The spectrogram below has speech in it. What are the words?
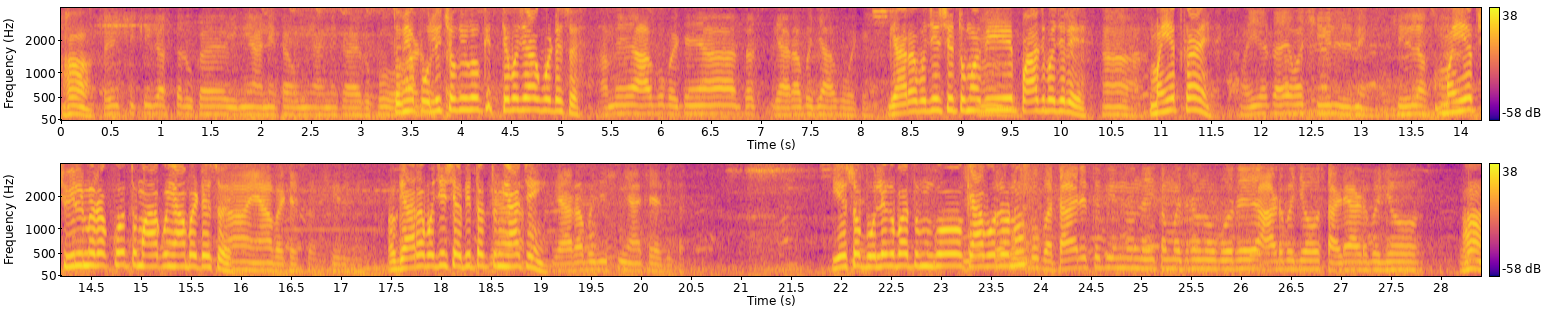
हाँ. सही सिक्के का स्तर रुका है इन्हें आने का उन्हें आने का है रुको तुम यहाँ पुलिस चौकी को कितने बजे आग बैठे से हमें आगो बैठे यहाँ दस ग्यारह बजे आगो बैठे ग्यारह बजे से तुम अभी पाँच बज रहे हाँ. मैयत का है मैयत आए वहाँ शील में शील मैयत सुईल में रखो तुम आग यहाँ बैठे से हाँ यहाँ बैठे सर शील में और ग्यारह बजे से अभी तक तुम यहाँ चाहिए ग्यारह बजे से यहाँ से अभी तक. ये सब बोले के बाद तुमको क्या बोल रहे हो बता रहे थे भी नहीं समझ रहे उन्होंने बोल रहे आठ बजे हो साढ़े आठ बजे हो हाँ।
